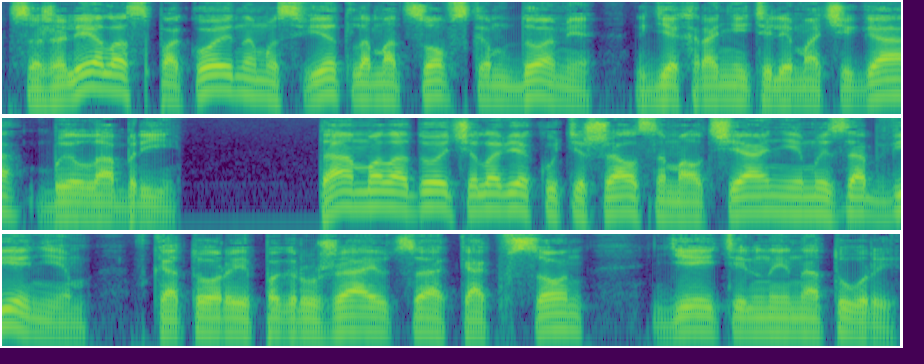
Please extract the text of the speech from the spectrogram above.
сожалел о спокойном и светлом отцовском доме, где хранителем очага был Лабри. Там молодой человек утешался молчанием и забвением, в которые погружаются, как в сон, деятельные натуры.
